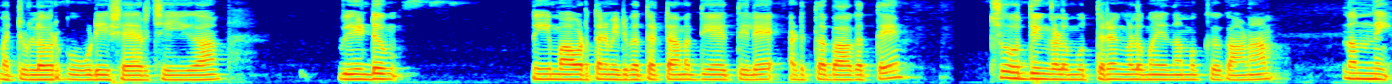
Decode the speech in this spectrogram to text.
മറ്റുള്ളവർക്ക് കൂടി ഷെയർ ചെയ്യുക. വീണ്ടും നിയമാവർത്തനം ഇരുപത്തെട്ടാം അധ്യായത്തിലെ അടുത്ത ഭാഗത്തെ ചോദ്യങ്ങളും ഉത്തരങ്ങളുമായി നമുക്ക് കാണാം. നന്ദി.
